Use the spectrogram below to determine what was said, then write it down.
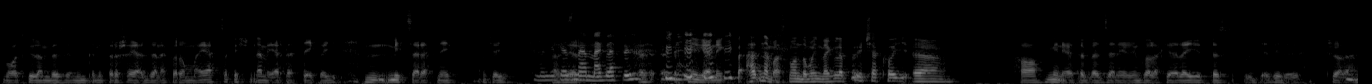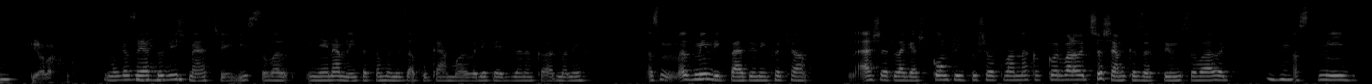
volt különböző, mint amikor a saját zenekarommal játszok, és nem értették, hogy mit szeretnék. Úgyhogy Mondjuk Azért- ez nem meglepő. ez- igen, igen, hát nem azt mondom, hogy meglepő, csak hogy ha minél többet zenélünk valakivel együtt, ez ugye az idő során Mhm. kialakul. Meg azért az ismertség is, szóval ugye én említettem, hogy az apukámmal vagyok egy zenekarban, és az, az mindig feltűnik, hogyha esetleges konfliktusok vannak, akkor valahogy sosem közöttünk, szóval, hogy Uh-huh. azt mi így,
